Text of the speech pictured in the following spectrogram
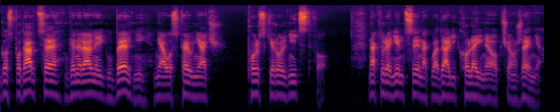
gospodarce generalnej guberni miało spełniać polskie rolnictwo, na które Niemcy nakładali kolejne obciążenia.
